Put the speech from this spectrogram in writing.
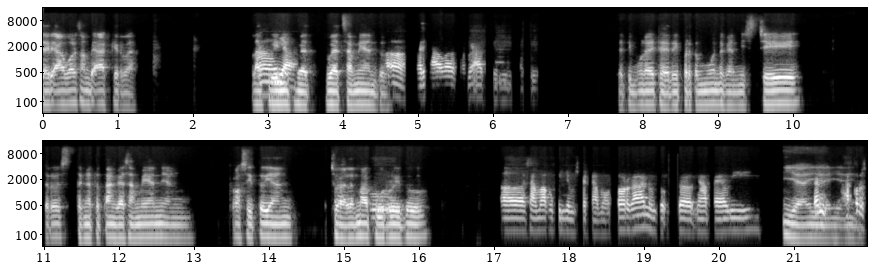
dari awal sampai akhir lah. Ah, Lagu ini iya. buat buat sampean tuh. Ah, dari awal sampai akhir Jadi mulai dari pertemuan dengan Miss J, terus dengan tetangga sampean yang kos itu yang jualan Marlboro itu. eh, sama aku pinjam sepeda motor kan untuk ke ngapeli Iya, iya, kan iya. aku harus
